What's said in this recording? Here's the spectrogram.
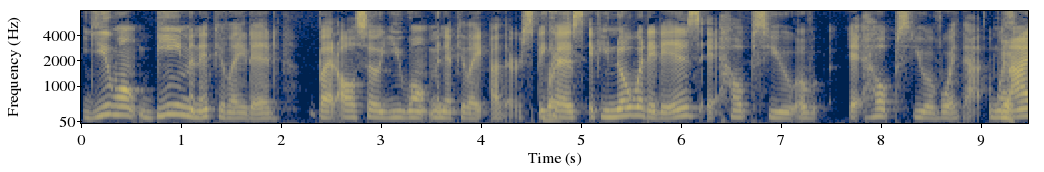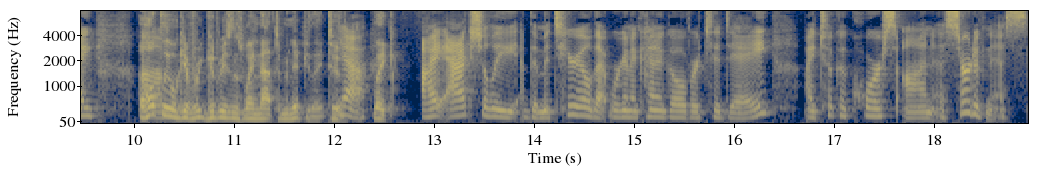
you won't be manipulated, but also you won't manipulate others because if you know what it is, it helps you, it helps you avoid that. When Yeah. I, Well, hopefully, um, we'll give re- good reasons why not to manipulate too. Yeah. Like, I actually, the material that we're going to kind of go over today, I took a course on assertiveness.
